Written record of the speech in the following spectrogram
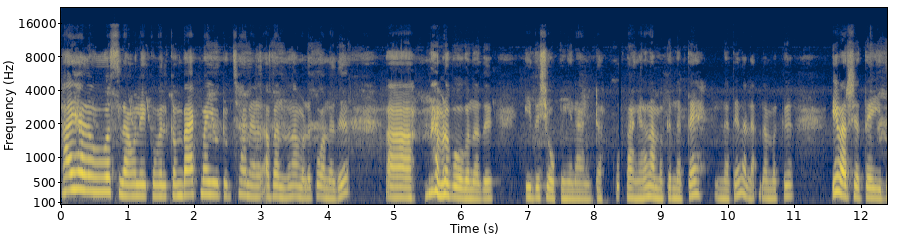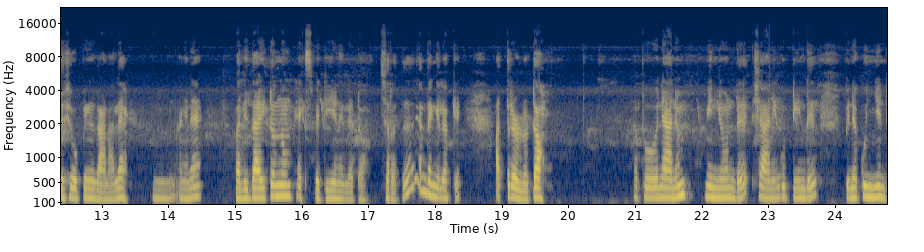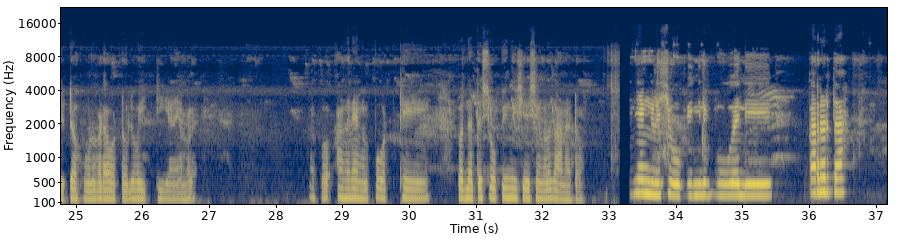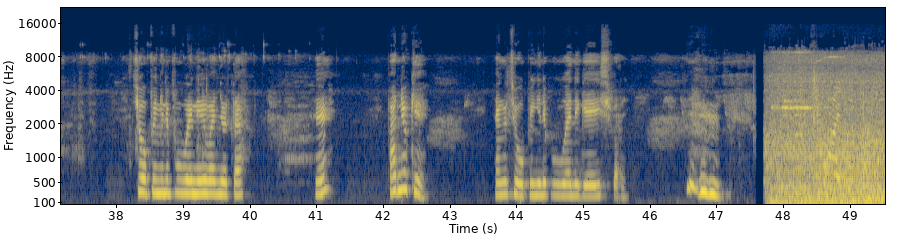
Hi hello അസ്സാം വലൈക്കും welcome back my YouTube channel. അപ്പോൾ ഇന്ന് നമ്മൾ പോകുന്നത് നമ്മൾ പോകുന്നത് ഇത് ഷോപ്പിങ്ങിനാണ് കേട്ടോ അപ്പം അങ്ങനെ നമുക്ക് ഇന്നത്തെ ഇന്നത്തെ എന്നല്ല നമുക്ക് ഈ വർഷത്തെ ഇത് ഷോപ്പിംഗ് കാണാം അല്ലേ? അങ്ങനെ വലുതായിട്ടൊന്നും എക്സ്പെക്റ്റ് ചെയ്യണില്ല കേട്ടോ ചെറുത് എന്തെങ്കിലുമൊക്കെ. അത്രേ ഉള്ളൂ കേട്ടോ അപ്പോൾ ഞാനും മിന്നുണ്ട് ഷാനയും കുട്ടിയുണ്ട്. പിന്നെ കുഞ്ഞുണ്ട് കേട്ടോ ഓളിവിടെ ഓട്ടോയിൽ വെയിറ്റ് ചെയ്യുകയാണ് നമ്മളെ. അപ്പോൾ അങ്ങനെ ഞങ്ങൾ പോട്ടെ. അപ്പോൾ ഇന്നത്തെ ഷോപ്പിംഗ് വിശേഷങ്ങൾ കാണാം കേട്ടോ ഞങ്ങൾ ഷോപ്പിങ്ങിന് പോവാന്. പറഞ്ഞെടുത്ത. ഷോപ്പിങ്ങിന് പോവാന് മഞ്ഞോത്ത ഏ? പറഞ്ഞോക്കേ. ഞങ്ങൾ ഷോപ്പിങ്ങിന് പോവാന് ഗേഷ് പറയും.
